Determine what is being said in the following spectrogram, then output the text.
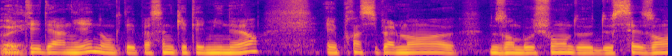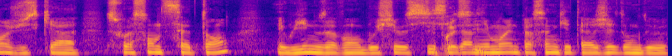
Ouais. l'été dernier, donc des personnes qui étaient mineures. Et principalement, euh, nous embauchons de, de 16 ans jusqu'à 67 ans. Et oui, nous avons embauché aussi ces précis. derniers mois une personne qui était âgée donc de,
